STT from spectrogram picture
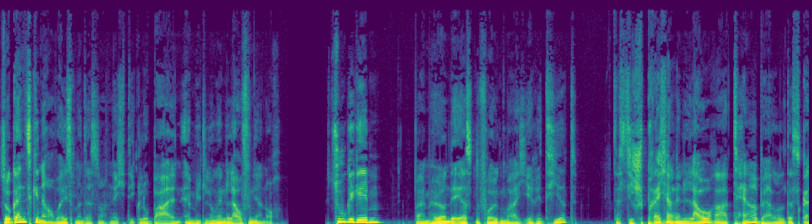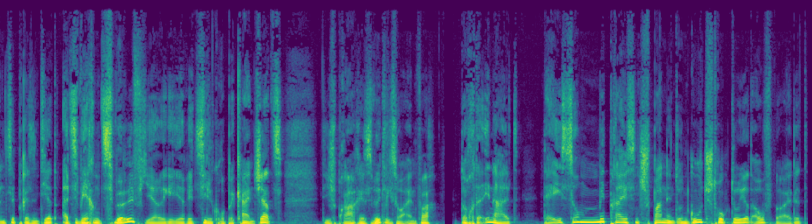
So ganz genau weiß man das noch nicht, die globalen Ermittlungen laufen ja noch. Zugegeben, beim Hören der ersten Folgen war ich irritiert, dass die Sprecherin Laura Terberl das Ganze präsentiert, als wären Zwölfjährige ihre Zielgruppe. Kein Scherz. Die Sprache ist wirklich so einfach. Doch der Inhalt, der ist so mitreißend spannend und gut strukturiert aufbereitet,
